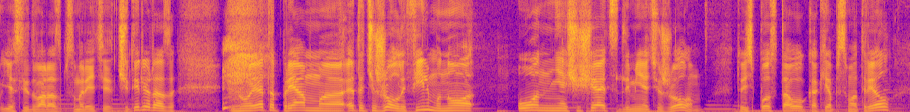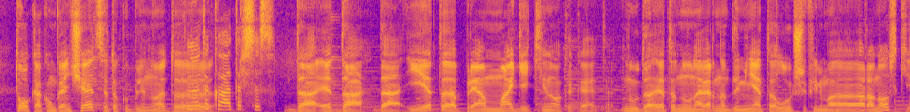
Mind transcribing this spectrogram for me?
Если два раза посмотреть, четыре раза. Но это прям, э, это тяжелый фильм, но он не ощущается для меня тяжелым. То есть после того, как я посмотрел, то, как он кончается, я такой, блин, ну это... Ну, это катарсис. Да, это, да, да. И это прям магия кино какая-то. Ну, да, это, ну, наверное, для меня это лучший фильм о Аронофске.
